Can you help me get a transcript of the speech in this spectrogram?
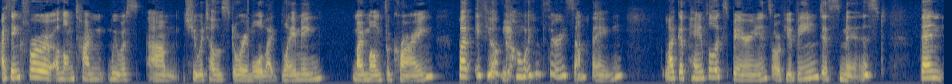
I think for a long time we was um she would tell the story more like blaming my mom for crying. But if you're Yeah. going through something like a painful experience or if you're being dismissed, then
